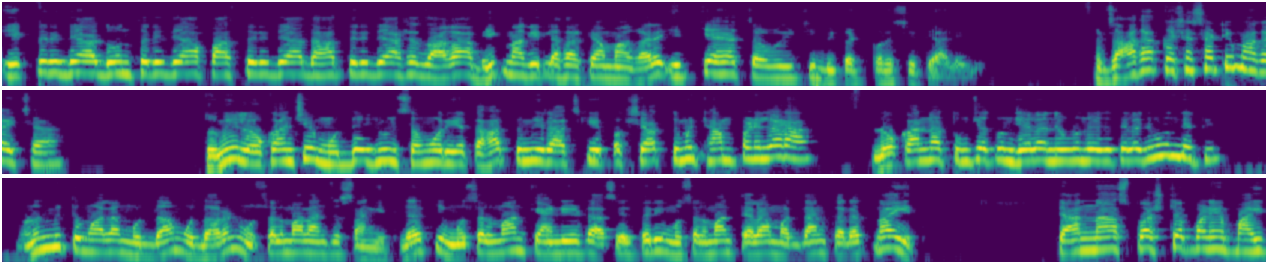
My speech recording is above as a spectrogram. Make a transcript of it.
एक तरी द्या दोन तरी द्या पाच तरी द्या दहा तरी द्या अशा जागा भीक मागितल्यासारख्या मागायला इतक्या ह्या चळवळीची बिकट परिस्थिती आलेली जागा कशासाठी मागायच्या? तुम्ही लोकांचे मुद्दे घेऊन समोर येत आहात तुम्ही राजकीय पक्षात तुम्ही ठामपणे लढा. लोकांना तुमच्यातून ज्याला निवडून द्यायचं त्याला निवडून देतील. म्हणून मी तुम्हाला मुद्दाम उदाहरण मुसलमानांचं सांगितलं की मुसलमान कॅन्डिडेट असेल तरी मुसलमान त्याला मतदान करत नाहीत. त्यांना स्पष्टपणे माहीत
